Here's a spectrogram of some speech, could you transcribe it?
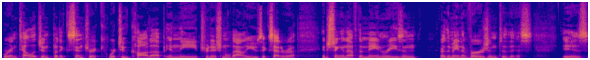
Were intelligent but eccentric. Were too caught up in the traditional values, etc. Interesting enough, the main reason or the main aversion to this is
